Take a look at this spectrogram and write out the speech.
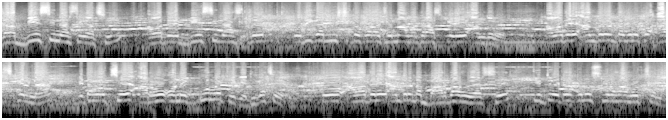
যারা বিএসসি নার্সিং আছে, আমাদের বিএসসি নার্সদের অধিকার নিশ্চিত করার জন্য আমাদের আজকের এই আন্দোলন। আমাদের আন্দোলনটা মূলত আজকের না, এটা হচ্ছে আরও অনেক পূর্বে থেকে, ঠিক আছে? তো আমাদের এই আন্দোলনটা বারবার হয়ে আসছে, কিন্তু এটার কোনো সুরাহা হচ্ছে না।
